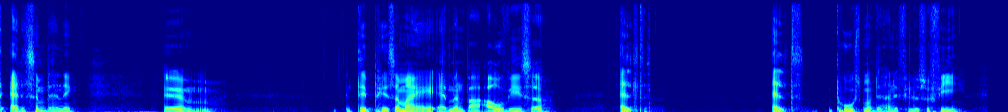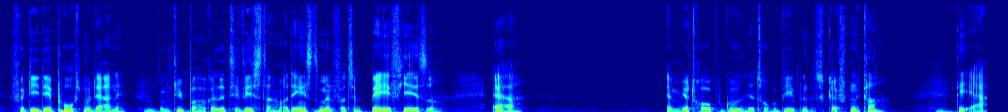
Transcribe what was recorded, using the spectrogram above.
Det er det simpelthen ikke. Øhm, det pisser mig af, at man bare afviser alt, alt postmoderne filosofi, fordi det er postmoderne. Mm. Om de er bare relativister, og det eneste, man får tilbage i fjeset, er, jamen jeg tror på Gud, jeg tror på Bibelen, skriften er klar. Mm. Det er,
